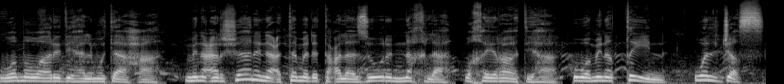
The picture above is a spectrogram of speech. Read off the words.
ومواردها المتاحة. من عرشان اعتمدت على زور النخلة وخيراتها ومن الطين والجص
